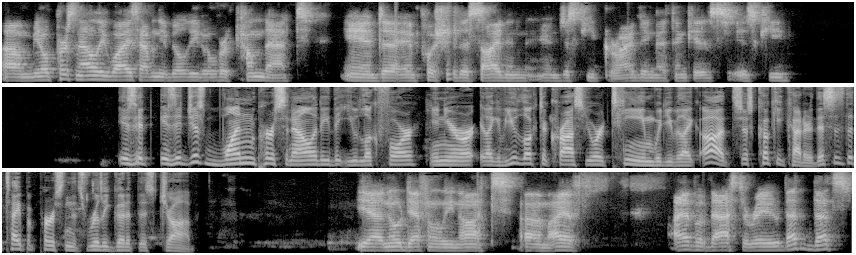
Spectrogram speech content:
um, you know personality wise, having the ability to overcome that and uh, and push it aside and and just keep grinding i think is is key is it is it just one personality that you look for in your like if you looked across your team would you be like oh it's just cookie cutter. This is the type of person that's really good at this job yeah no definitely not. Um, i have i have a vast array. That that's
